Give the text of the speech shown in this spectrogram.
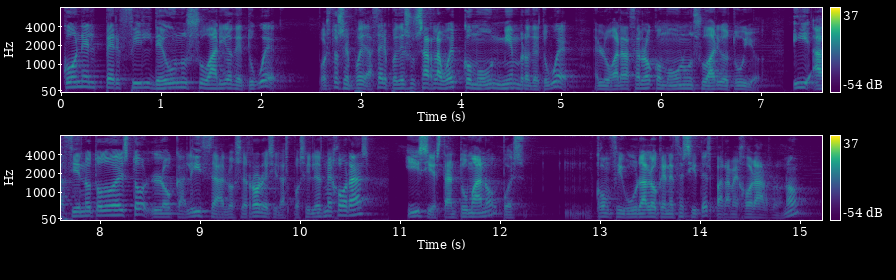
con el perfil de un usuario de tu web. Pues esto se puede hacer, puedes usar la web como un miembro de tu web, en lugar de hacerlo como un usuario tuyo. Y haciendo todo esto, localiza los errores y las posibles mejoras y si está en tu mano, pues configura lo que necesites para mejorarlo, ¿no?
